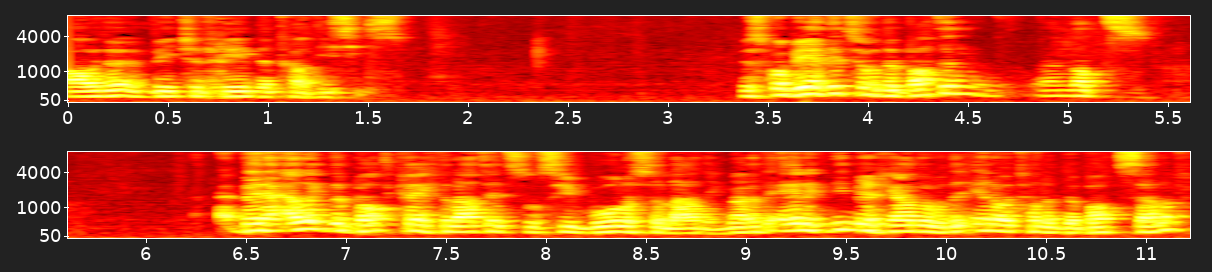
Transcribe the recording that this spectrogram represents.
oude, een beetje vreemde tradities. Dus probeer dit soort debatten, en dat, bijna elk debat krijgt de laatste tijd zo'n symbolische lading, waar het eigenlijk niet meer gaat over de inhoud van het debat zelf,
